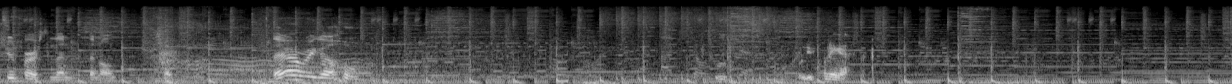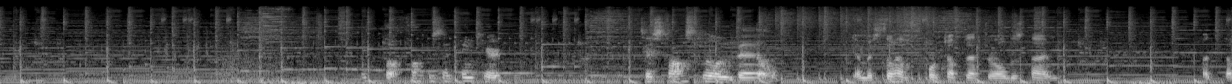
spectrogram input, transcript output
Shoot first and then then I'll check. There we go. What are you putting at? Is that pink hair? Testosterone Bill. Yeah, we still haven't forked up after all this time. What the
